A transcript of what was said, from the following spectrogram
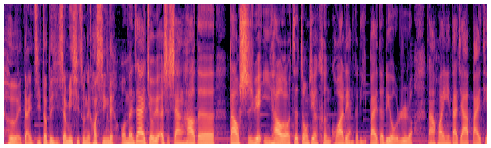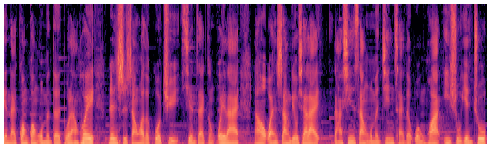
好的代志到底是什么时阵会发生呢？我们在九月二十三号的到十月一号哦，这中间横跨两个礼拜的六日哦，那欢迎大家白天来逛逛我们的博览会，认识彰化的过去、现在跟未来，然后晚上留下来那欣赏我们精彩的文化艺术演出，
